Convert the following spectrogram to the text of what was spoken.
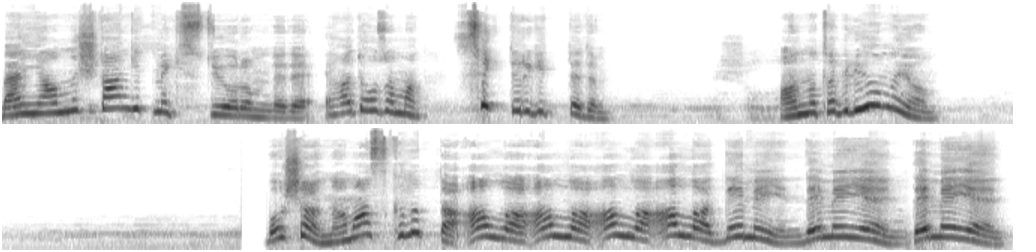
Ben yanlıştan gitmek istiyorum dedi. E hadi o zaman siktir git dedim. Anlatabiliyor muyum? Boşa namaz kılıp da Allah Allah Allah Allah demeyin demeyin demeyin.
